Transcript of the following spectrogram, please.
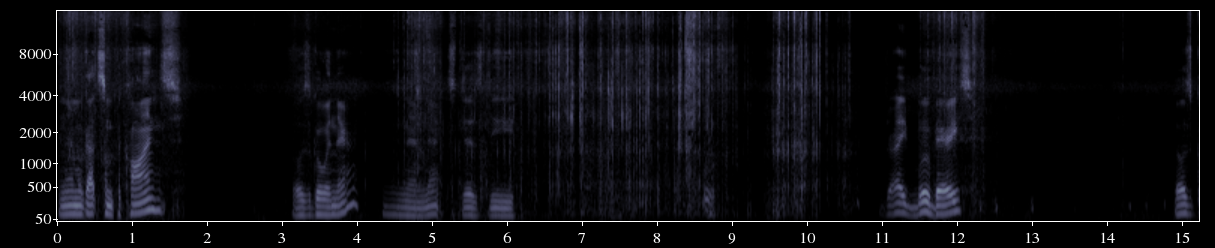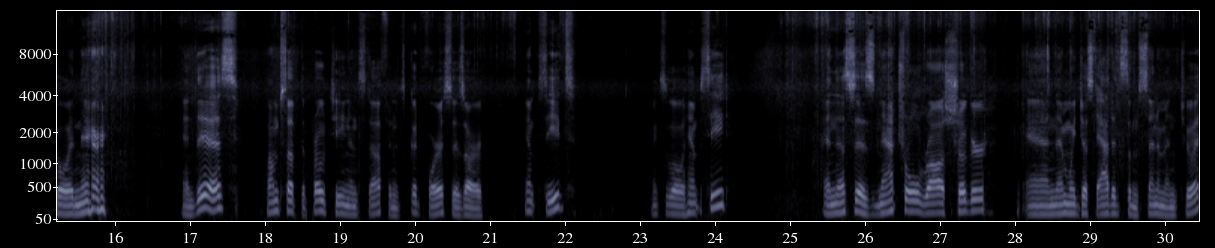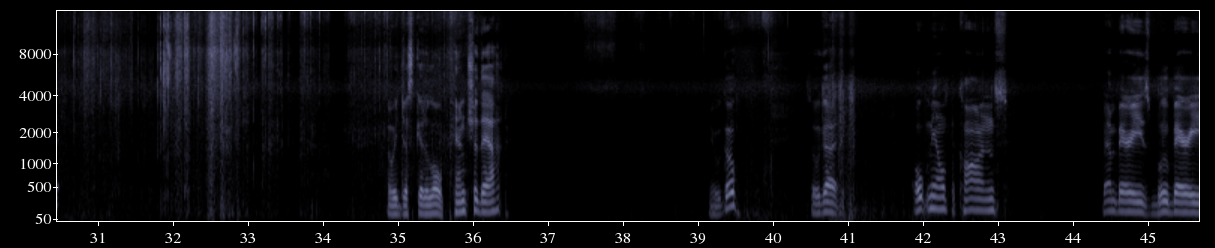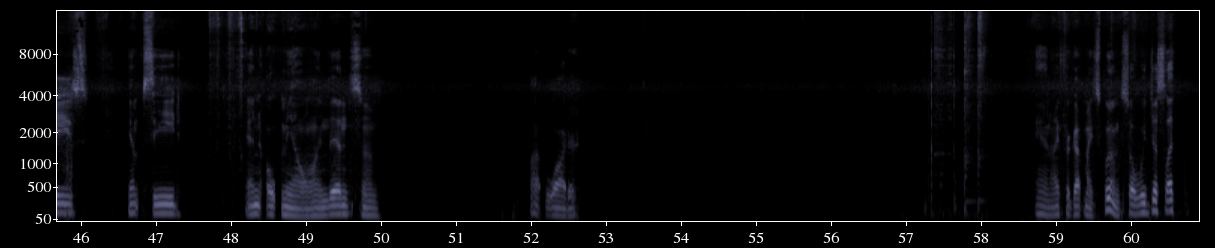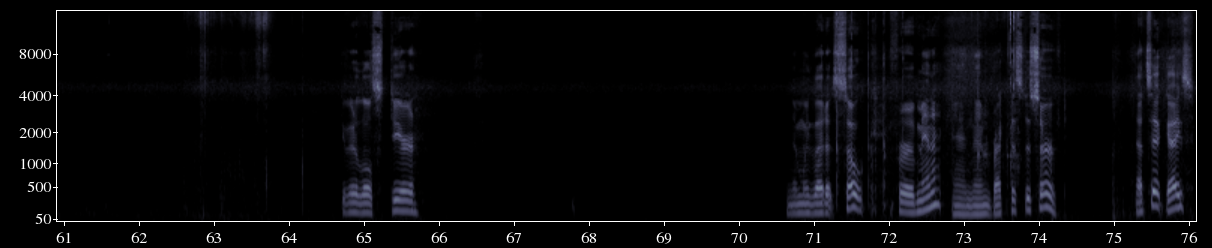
And then we got some pecans. Those go in there. And then next is the ooh, dried blueberries. Those go in there. And this pumps up the protein and stuff and it's good for us is our hemp seeds. Mix a little hemp seed. And this is natural raw sugar and then we just added some cinnamon to it. And we just get a little pinch of that. Here we go. So we got oatmeal, pecans, cranberries, blueberries, hemp seed, and oatmeal and then some hot water. And I forgot my spoon. So we just let give it a little stir. And then we let it soak for a minute and then breakfast is served. That's it guys.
